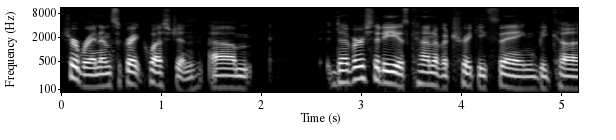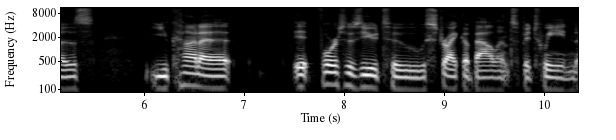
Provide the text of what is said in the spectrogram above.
Sure, Brandon. That's a great question. Um, diversity is kind of a tricky thing because you kind of it forces you to strike a balance between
